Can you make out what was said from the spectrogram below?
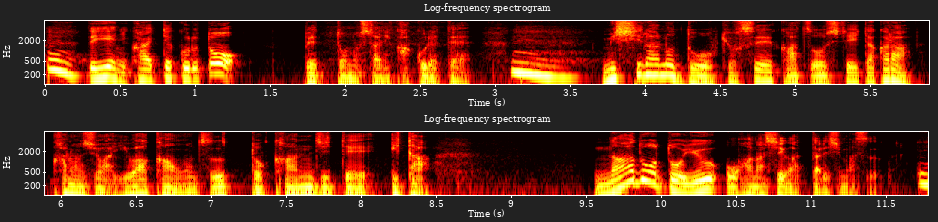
うんで、家に帰ってくると、ベッドの下に隠れて、うん。見知らぬ同居生活をしていたから、彼女は違和感をずっと感じていた。などというお話があったりします。うん。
